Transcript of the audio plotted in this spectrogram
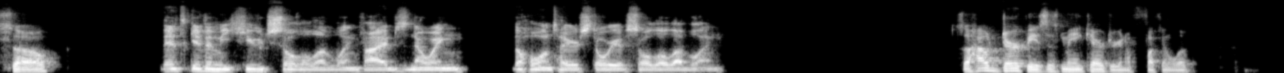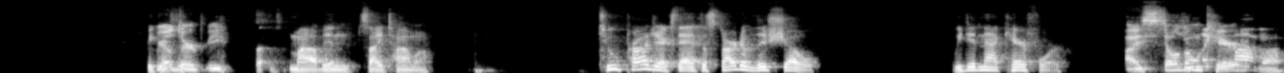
So That's given me huge solo leveling vibes, knowing the whole entire story of solo leveling. so how derpy is this main character gonna fucking look? Real derpy. Mob in Saitama. Two projects that at the start of this show we did not care for. I still You don't like the care. manga.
